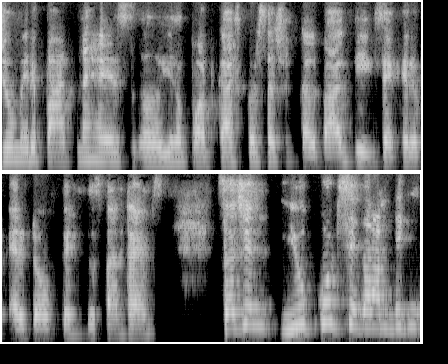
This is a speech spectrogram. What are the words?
जो मेरे पार्टनर है यू नो पॉडकास्ट पर Sachin Kalbag the executive editor of the Hindustan Times Sachin you could say that I am taking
